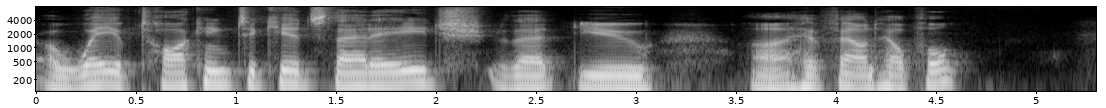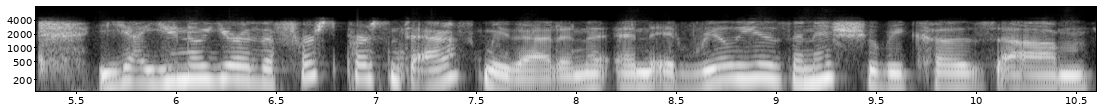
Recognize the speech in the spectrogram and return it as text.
a way of talking to kids that age that you uh, have found helpful? Yeah, you know, you're the first person to ask me that, and and it really is an issue because. Um,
